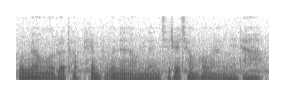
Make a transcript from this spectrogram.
무명으로 덮인 부분은 없는지를 점검합니다.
